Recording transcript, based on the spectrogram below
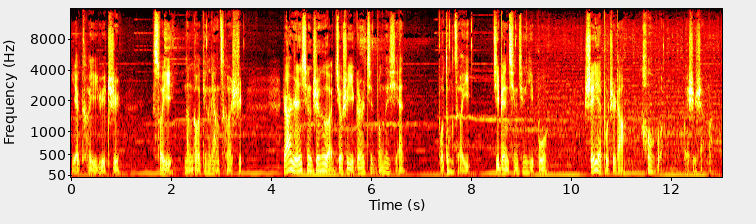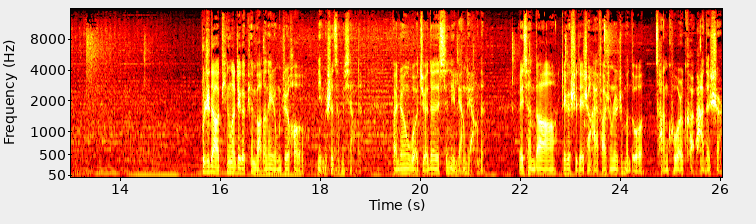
也可以预知，所以能够定量测试。然而，人性之恶就是一根紧绷的弦，不动则已，即便轻轻一拨，谁也不知道后果会是什么。不知道听了这个骗保的内容之后，你们是怎么想的？反正我觉得心里凉凉的。没想到这个世界上还发生着这么多残酷而可怕的事儿。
